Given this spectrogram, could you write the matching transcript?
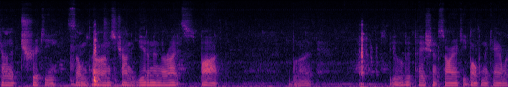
kind of tricky sometimes trying to get them in the right spot. But just be a little bit patient. Sorry, I keep bumping the camera.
